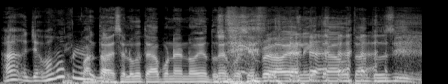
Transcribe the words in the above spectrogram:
Ah, ya vamos a ¿Y poner ¿Cuántas veces lo que te va a poner novio? Entonces, pues siempre va a haber alguien que te va a gustar. Entonces, sí,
